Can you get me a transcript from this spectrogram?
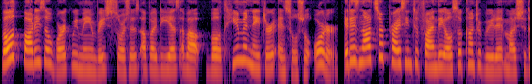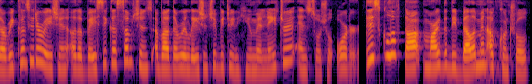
Both bodies of work remain rich sources of ideas about both human nature and social order. It is not surprising to find they also contributed much to the reconsideration of the basic assumptions about the relationship between human nature and social order. This school of thought marked the development of control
